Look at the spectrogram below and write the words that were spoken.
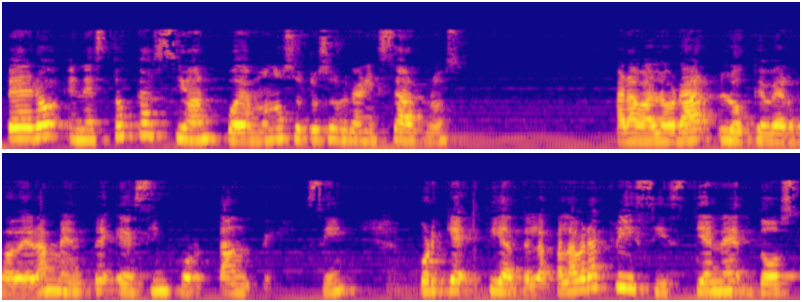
pero en esta ocasión podemos nosotros organizarnos para valorar lo que verdaderamente es importante, ¿sí? Porque fíjate, la palabra crisis tiene dos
